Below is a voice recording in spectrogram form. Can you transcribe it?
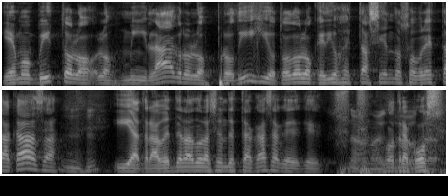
y hemos visto los, milagros, los prodigios, todo lo que Dios está haciendo sobre esta casa y a través de la adoración de esta casa, que, es otra cosa.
